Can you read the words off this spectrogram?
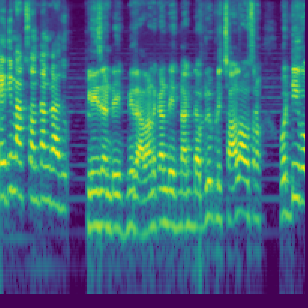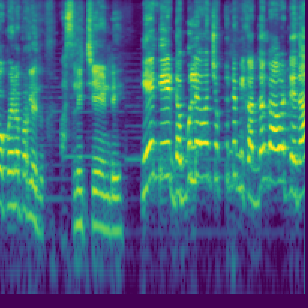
ఏది మాకు సొంతం కాదు. ప్లీజ్ అండి మీరు అలా అనకండి. నాకు డబ్బులు ఇప్పుడు చాలా అవసరం. వడ్డీ ఇవ్వకపోయినా పర్లేదు. అసలు ఇచ్చేయండి. ఏంటి? డబ్బులు లేవని చెప్తుంటే మీకు అర్థం కావట్లేదా?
